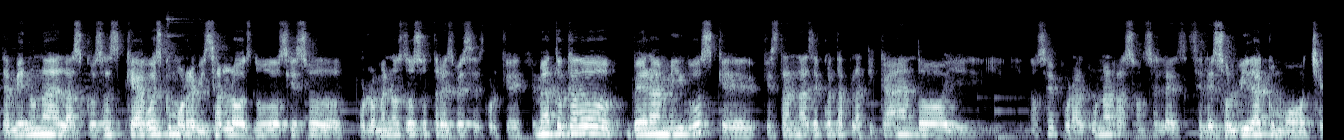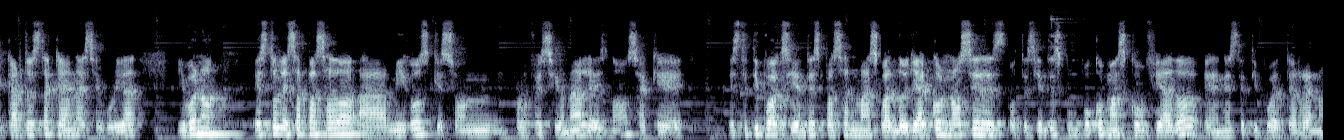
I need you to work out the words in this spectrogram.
También una de las cosas que hago es como revisar los nudos y eso por lo menos dos o tres veces, porque me ha tocado ver amigos que, que están, haz de cuenta, platicando y, y no sé, por alguna razón se les, se les olvida como checar toda esta cadena de seguridad. Y bueno, esto les ha pasado a amigos que son profesionales, ¿no? O sea que este tipo de accidentes pasan más cuando ya conoces o te sientes un poco más confiado en este tipo de terreno.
